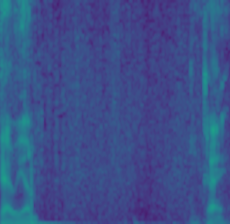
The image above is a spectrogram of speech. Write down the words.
carry on. Okay.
